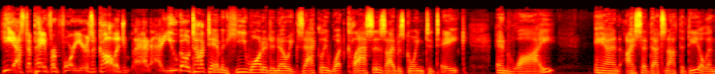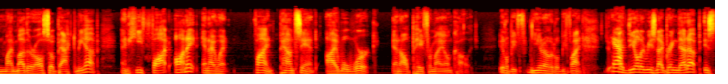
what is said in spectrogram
he has to pay for four years of college. Blah, blah, You go talk to him." And he wanted to know exactly what classes I was going to take and why. And I said, that's not the deal. And my mother also backed me up. And he fought on it. And I went, fine, pound sand. I will work and I'll pay for my own college. It'll be, you know, it'll be fine. Yeah. Uh, The only reason I bring that up is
